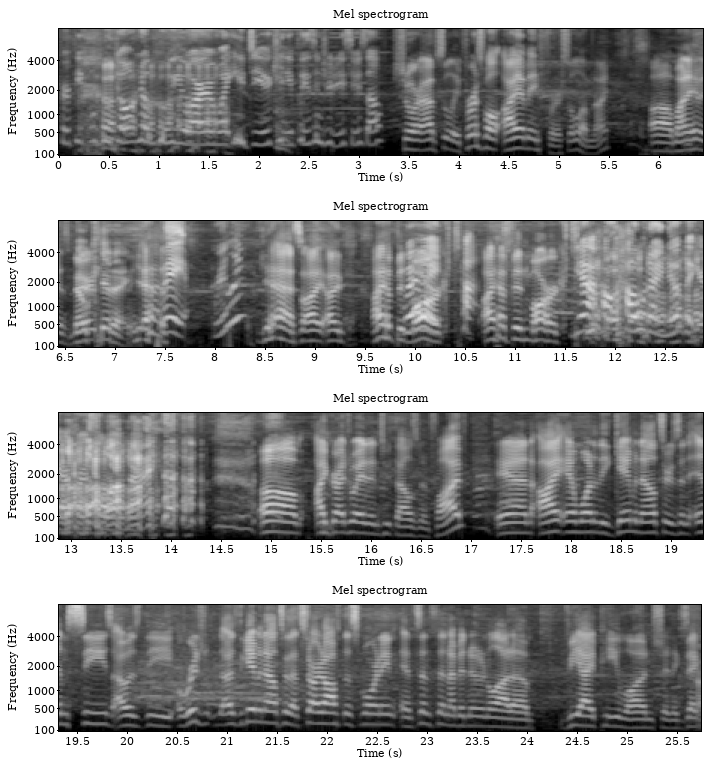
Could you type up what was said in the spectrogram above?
For people who don't know who you are and what you do, can you please introduce yourself? Sure, absolutely. First of all, I am a first alumni. Uh, my name is No Barry- kidding. Yes. Wait, really? Yes, I, I, I have been Wait, marked. ha- I have been marked. Yeah, how, how would I know that you're a first alumni? Um, I graduated in 2005, and I am one of the game announcers and MCs. I was the original. I was the game announcer that started off this morning, and since then I've been doing a lot of VIP lunch and executive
